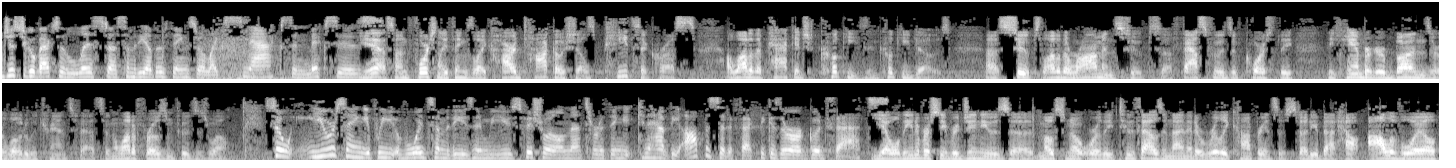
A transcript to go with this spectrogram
Just to go back to the list, uh, some of the other things are like snacks and mixes. Yes, unfortunately, things like hard taco shells, pizza crusts, a lot of the packaged cookies and cookie doughs, uh, soups, a lot of the ramen soups, uh, fast foods, of course, the, the hamburger buns are loaded with trans fats, and a lot of frozen foods as well. So you were saying if we avoid some of these and we use fish oil and that sort of thing, it can have the opposite effect because there are good fats. Yeah, well, the University of Virginia is uh, most noteworthy. 2009 had a really comprehensive study about how olive oil,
